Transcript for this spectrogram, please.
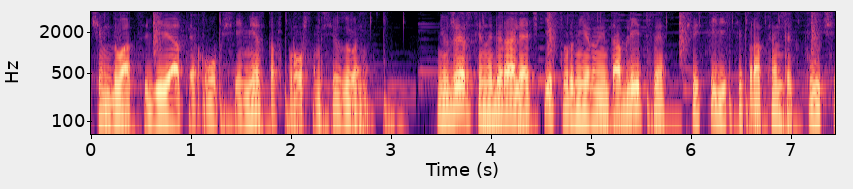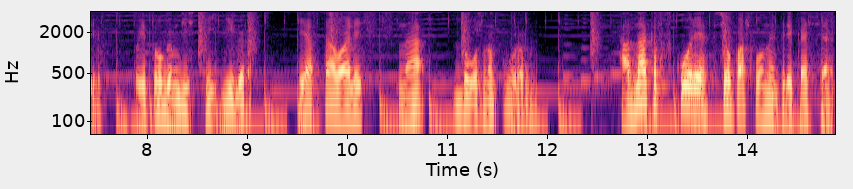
чем 29-е общее место в прошлом сезоне. Нью-Джерси набирали очки в турнирной таблице в 60% случаев по итогам 10 игр и оставались на должном уровне. Однако вскоре все пошло наперекосяк.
